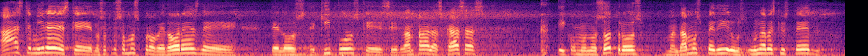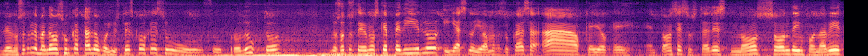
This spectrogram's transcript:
Ah, es que mire, es que nosotros somos proveedores de, de los equipos que se dan para las casas y como nosotros mandamos pedir, una vez que usted, nosotros le mandamos un catálogo y usted escoge su, su producto, nosotros tenemos que pedirlo y ya se lo llevamos a su casa. Ah, ok, ok. Entonces ustedes no son de Infonavit.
